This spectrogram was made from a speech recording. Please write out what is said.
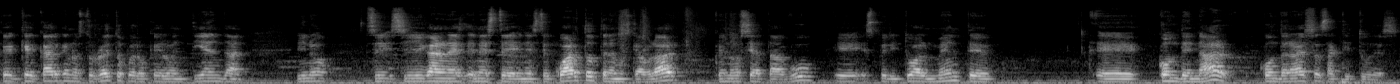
que, que carguen nuestro reto, pero que lo entiendan. Y no, si, si llegan en este, en este cuarto, tenemos que hablar, que no sea tabú espiritualmente, condenar condenar esas actitudes.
